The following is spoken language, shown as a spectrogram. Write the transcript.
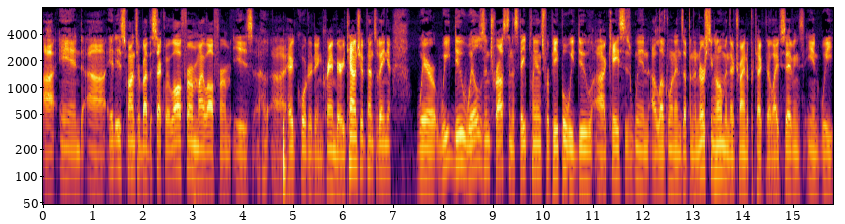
uh, and uh, it is sponsored by the Sechler Law Firm. My law firm is uh, headquartered in Cranberry Township, Pennsylvania where we do wills and trusts and estate plans for people. We do uh, cases when a loved one ends up in a nursing home and they're trying to protect their life savings, and we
